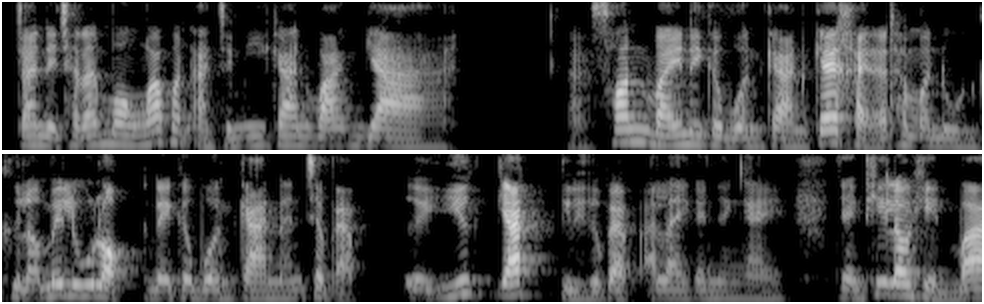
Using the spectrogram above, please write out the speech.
อาจารย์เดชรัตน์มองว่ามันอาจจะมีการวางยาซ่อนไว้ในกระบวนการแก้ไขรัฐธรรมนูญ คือเราไม่รู้หรอกในกระบวนการนั้นจะแบบ เอ่ยยึกยักหรือแบบอะไรกันยังไง อย่างที่เราเห็นว่า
